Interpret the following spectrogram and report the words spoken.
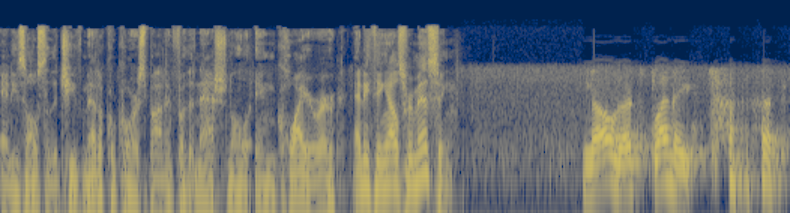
and he's also the chief medical correspondent for the National Enquirer. Anything else we're missing? No, that's plenty.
